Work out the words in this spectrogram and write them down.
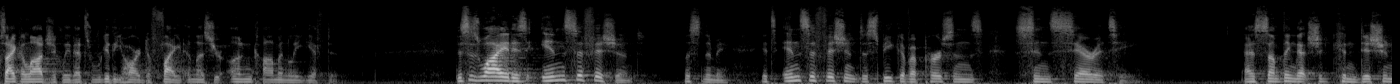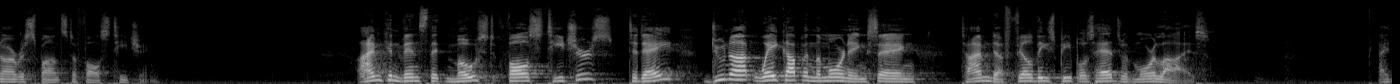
psychologically, that's really hard to fight unless you're uncommonly gifted. This is why it is insufficient, listen to me, it's insufficient to speak of a person's sincerity as something that should condition our response to false teaching. I'm convinced that most false teachers today do not wake up in the morning saying, Time to fill these people's heads with more lies. I,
